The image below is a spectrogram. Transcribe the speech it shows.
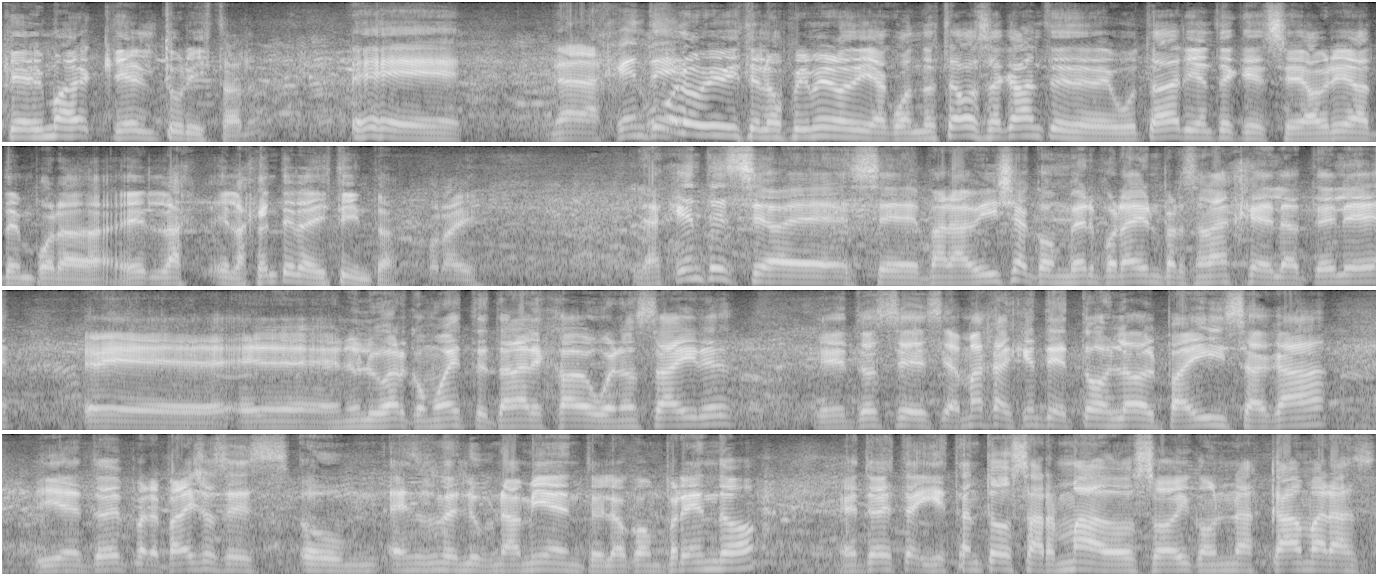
que es más que el turista, ¿no? Eh, la gente... ¿Cómo lo viviste los primeros días? Cuando estabas acá antes de debutar y antes que se abriera la temporada. Eh, la, eh, la gente era distinta por ahí. La gente se, maravilla con ver por ahí un personaje de la tele eh, en, un lugar como este, tan alejado de Buenos Aires. Entonces, además hay gente de todos lados del país acá, y entonces para, ellos es un, es un deslumbramiento, y lo comprendo. Entonces, y están todos armados hoy con unas cámaras,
